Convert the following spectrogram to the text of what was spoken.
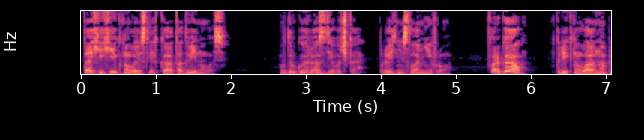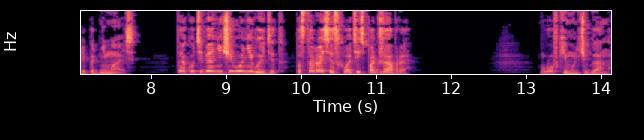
Та хихикнула и слегка отодвинулась. «В другой раз, девочка», — произнесла Нифру. «Фаргал!» — крикнула она, приподнимаясь. «Так у тебя ничего не выйдет. Постарайся схватить под жабры». Ловкий мальчуган.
